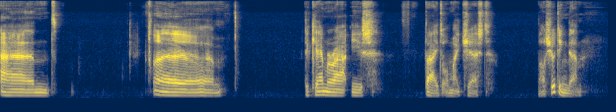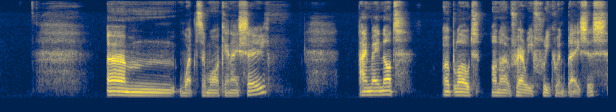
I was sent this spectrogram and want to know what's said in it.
And um, the camera is tied on my chest while shooting them. Um, what more can I say? I may not upload on a very frequent basis.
